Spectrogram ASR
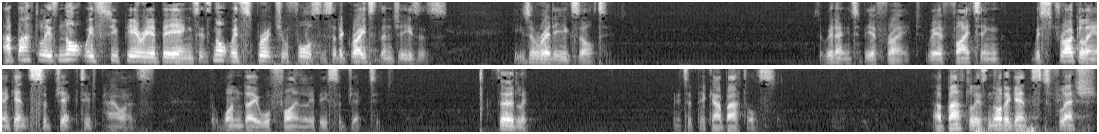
Our battle is not with superior beings, it's not with spiritual forces that are greater than Jesus. He's already exalted. So we don't need to be afraid. We're fighting, we're struggling against subjected powers that one day will finally be subjected. Thirdly, we need to pick our battles. Our battle is not against flesh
